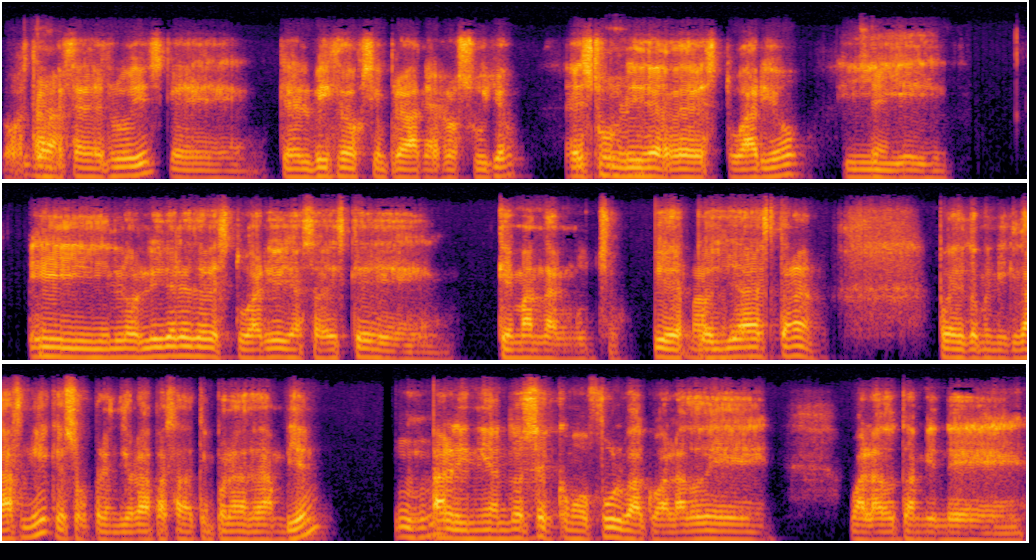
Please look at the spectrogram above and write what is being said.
Luego está Mercedes Luis, que, que el Big Dog siempre va a tener lo suyo. Es un líder de vestuario y, y los líderes de vestuario ya sabéis que, que mandan mucho. Y después ya están pues Dominic Daphne, que sorprendió la pasada temporada también, alineándose como fullback o al lado de o al lado también de,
